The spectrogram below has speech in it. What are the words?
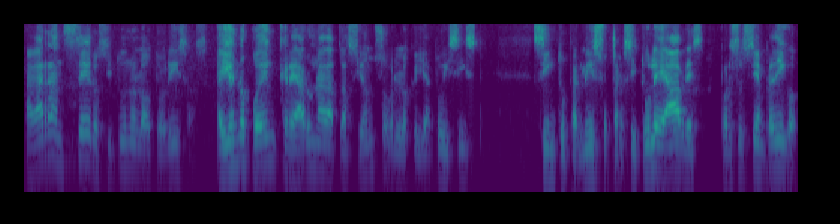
agarran cero si tú no lo autorizas. Ellos no pueden crear una adaptación sobre lo que ya tú hiciste. sin tu permiso. Pero si tú le abres, por eso siempre digo,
